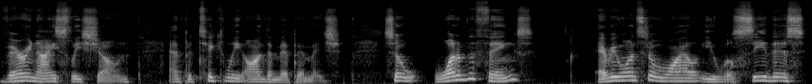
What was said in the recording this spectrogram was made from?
very nicely shown, and particularly on the MIP image. So, one of the things Every once in a while, you will see this.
